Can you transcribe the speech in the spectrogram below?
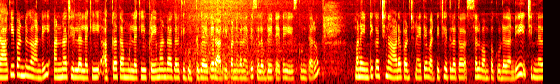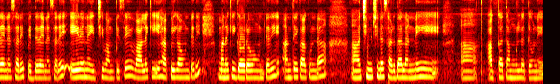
రాఖీ పండుగ అండి. అన్న చెల్లెళ్ళకి అక్క తమ్ముళ్ళకి ప్రేమానురాగాలకి గుర్తుగా అయితే రాఖీ పండుగను అయితే సెలబ్రేట్ అయితే చేసుకుంటారు. మన ఇంటికి వచ్చిన ఆడపడుచునైతే అయితే వట్టి చేతులతో అస్సలు పంపకూడదండి చిన్నదైనా సరే పెద్దదైనా సరే ఏదైనా ఇచ్చి పంపిస్తే వాళ్ళకి హ్యాపీగా ఉంటుంది మనకి గౌరవం ఉంటుంది. అంతేకాకుండా చిన్న చిన్న సరదాలన్నీ అక్క తమ్ముళ్ళతోనే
